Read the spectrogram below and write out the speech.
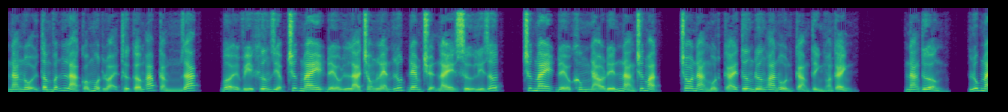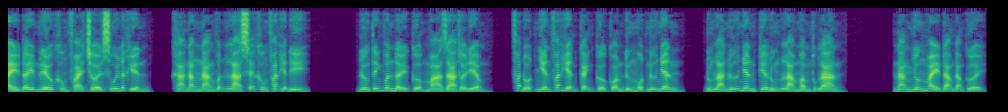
nàng nội tâm vẫn là có một loại thực cấm áp cảm giác, bởi vì Khương Diệp trước nay đều là trong lén lút đem chuyện này xử lý rớt, trước nay đều không nháo đến nàng trước mặt, cho nàng một cái tương đương an ổn cảm tình hoàn cảnh. Nàng tưởng, lúc này đây nếu không phải trời xui đất khiến, khả năng nàng vẫn là sẽ không phát hiện đi. Đường Tĩnh Vân đẩy cửa mà ra thời điểm, phát đột nhiên phát hiện cạnh cửa còn đứng một nữ nhân, đúng là nữ nhân kia đúng là Mầm Thục Lan. Nàng nhướng mày đạm đạm cười,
